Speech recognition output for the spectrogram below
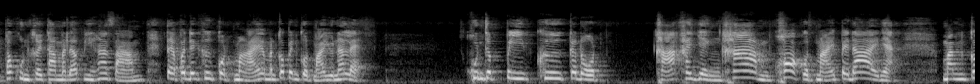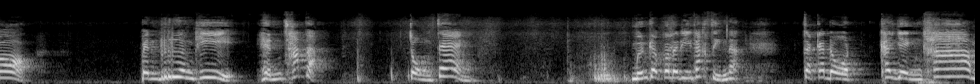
เพราะคุณเคยทำมาแล้วปีห้าสามแต่ประเด็นคือกฎหมายมันก็เป็นกฎหมายอยู่นั่นแหละ คุณจะปีคือกระโดดขาขย่งข้ามข้อกฎหมายไปได้เนี่ย มันก็เป็นเรื่องที่เห็นชัดอะจงแจ้ง เหมือนกับกรณีทักษิณอะจะกระโดดขย่งข้าม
